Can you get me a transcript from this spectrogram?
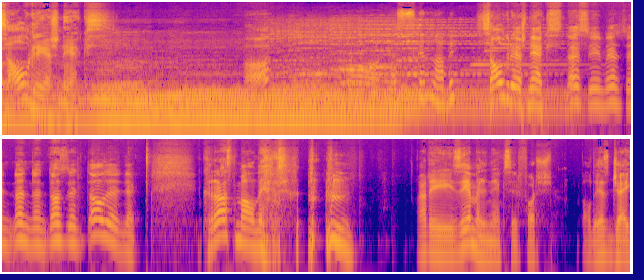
Salgriežnieks. A? O, tas labi. Salgriežnieks. Tas ir, salgriežnieks. Krastmalnieks. Arī ziemeļnieks ir forši. Paldies, Džei.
